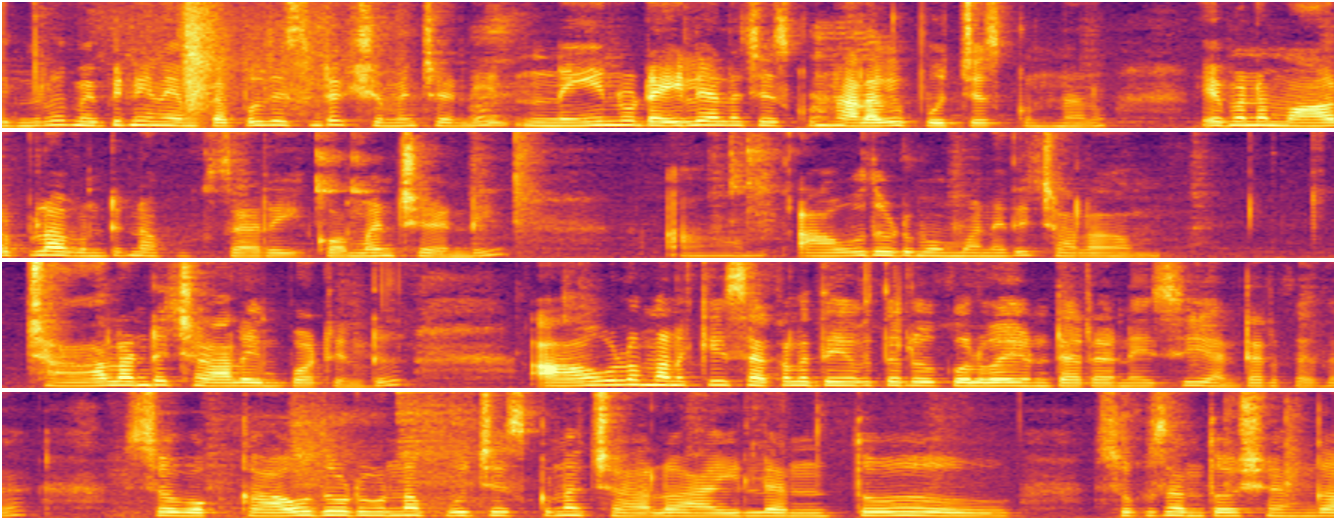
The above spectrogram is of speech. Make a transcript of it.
ఇందులో మేబీ నేను ఏం తప్పులు చేస్తుంటే క్షమించండి. నేను డైలీ అలా చేసుకుంటున్నాను అలాగే పూజ చేసుకుంటున్నాను. ఏమైనా మార్పులు అవి ఉంటే నాకు ఒకసారి కామెంట్ చేయండి. ఆవు దూడ బొమ్మ అనేది చాలా చాలా అంటే చాలా ఇంపార్టెంట్. ఆవులో మనకి సకల దేవతలు కొలువై ఉంటారు అనేసి అంటారు కదా. సో ఒక్క ఆవు దూడు ఉన్న పూజ చేసుకున్న చాలు. ఆ ఇల్లు ఎంతో సుఖ సంతోషంగా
